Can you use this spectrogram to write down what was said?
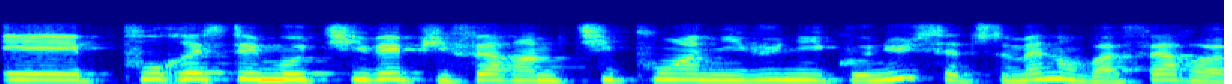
et pour rester motivé, puis faire un petit point ni vu ni connu, cette semaine, on va faire euh,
